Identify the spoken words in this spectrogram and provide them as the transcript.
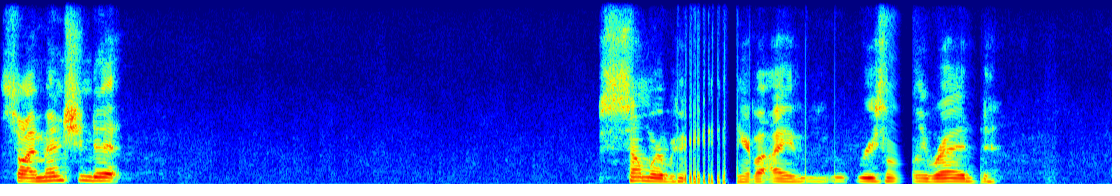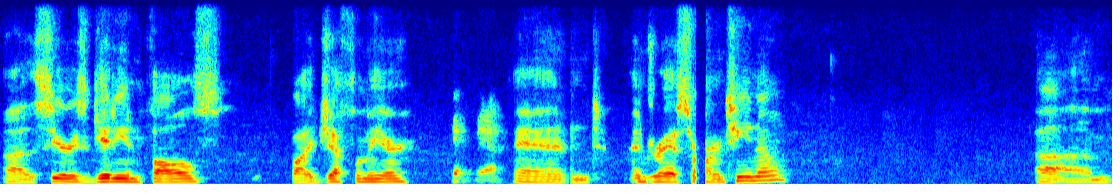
So I mentioned it somewhere between here, but I recently read uh, the series Gideon Falls by Jeff Lemire Yeah, and Andrea Sorrentino. Um,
